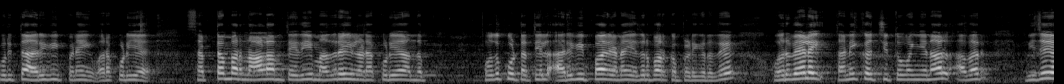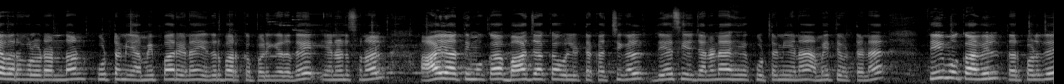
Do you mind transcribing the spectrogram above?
குறித்த அறிவிப்பினை வரக்கூடிய செப்டம்பர் நாலாம் தேதி மதுரையில் நடக்கூடிய அந்த பொதுக்கூட்டத்தில் அறிவிப்பார் என எதிர்பார்க்கப்படுகிறது. ஒருவேளை தனி கட்சி துவங்கினால் அவர் விஜய் அவர்களுடன் தான் கூட்டணி அமைப்பார் என எதிர்பார்க்கப்படுகிறது. ஏனென்று சொன்னால் அஇஅதிமுக பாஜக உள்ளிட்ட கட்சிகள் தேசிய ஜனநாயக கூட்டணி என அமைத்துவிட்டன. திமுகவில் தற்பொழுது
